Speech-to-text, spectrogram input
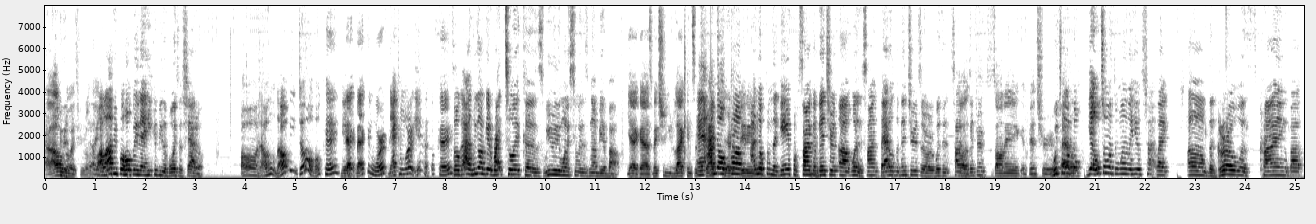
I don't know his real a lot of people hoping that he could be the voice of Shadow. Oh, that would, that would be dope. Okay. Yeah. That, that can work. That can work, yeah. Okay. So guys, we're gonna get right to it because we really want to see what it's gonna be about. Yeah, guys, make sure you like and subscribe. And I know from. I know from the game from Sonic Mhm. Adventure, uh, what is it, Sonic Battles Adventures or was it Sonic Uh, Adventures? Sonic Adventure. Which one? The, yeah, which one was the one where he was trying like um the girl was crying about?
